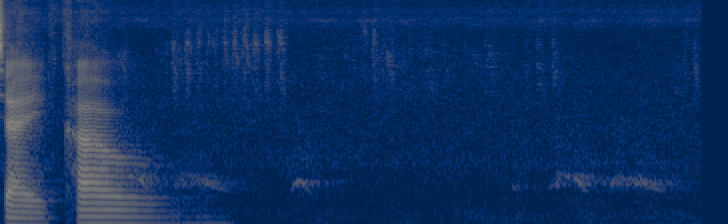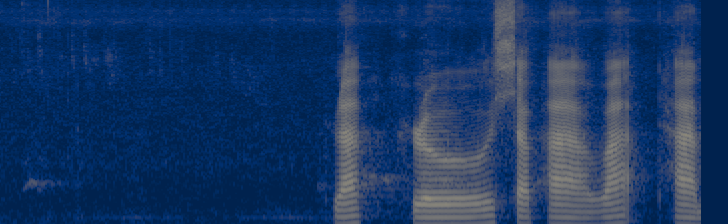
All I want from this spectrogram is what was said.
ใจเข้า รับรู้สภาวะธรรม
